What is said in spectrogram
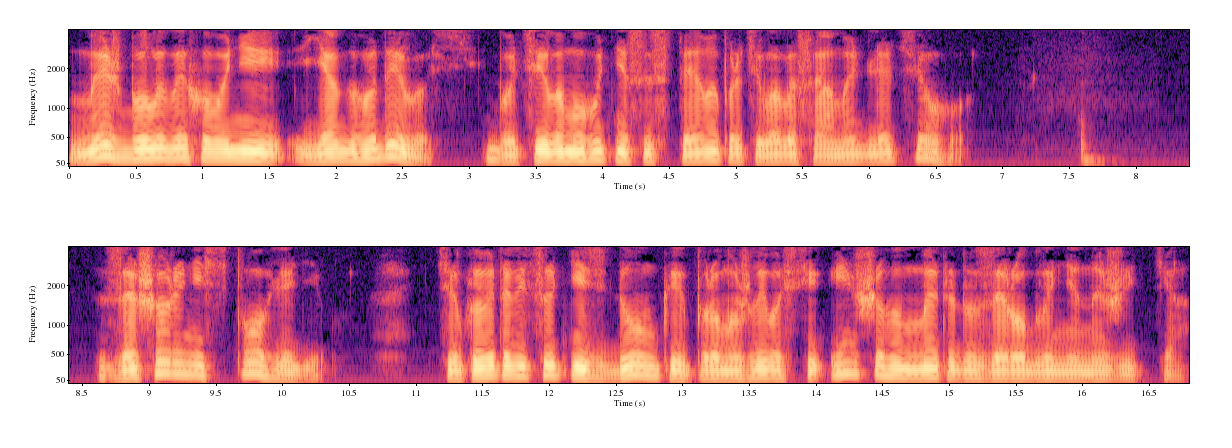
Ми ж були виховані як годилось, бо ціла могутня система працювала саме для цього. Зашореність поглядів, цілковита відсутність думки про можливості іншого методу зароблення на життя.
